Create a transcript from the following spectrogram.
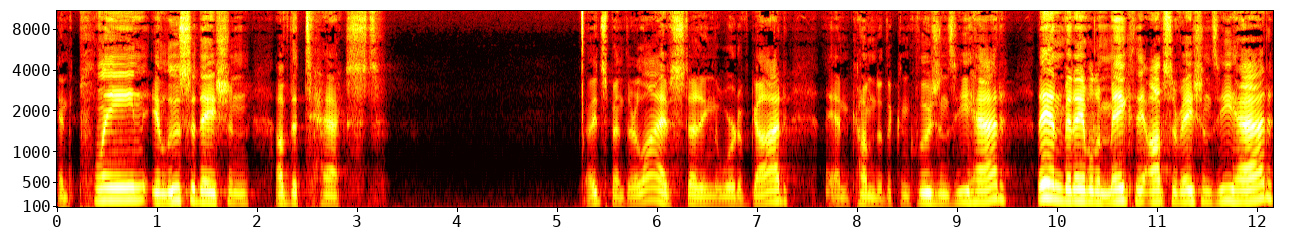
and plain elucidation of the text. They'd spent their lives studying the Word of God. They hadn't come to the conclusions he had. They hadn't been able to make the observations he had.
